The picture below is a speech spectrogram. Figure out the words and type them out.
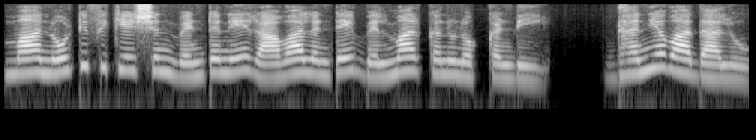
మా నోటిఫికేషన్ వెంటనే రావాలంటే బెల్మార్కను నొక్కండి. ధన్యవాదాలు.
